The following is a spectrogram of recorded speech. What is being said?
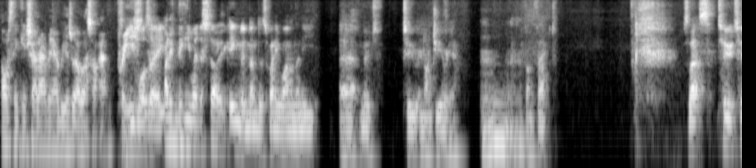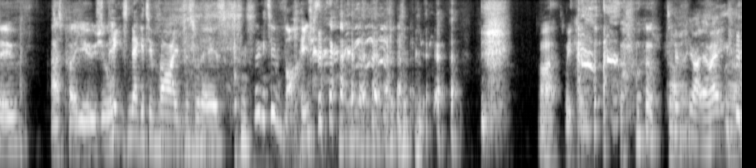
I was thinking Shadow Abbey as well. That's like, I'm pretty. He was a I didn't think he went to Stoke. England under 21 and then he uh, moved to Nigeria. Mm. Fun fact. So that's 2 2, as per usual. Pete's negative vibes. That's what it is. Negative vibes. right, we can Darling. You right there, mate?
